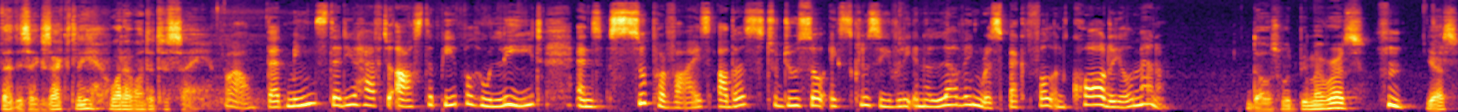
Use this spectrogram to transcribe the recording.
That is exactly what I wanted to say. Wow, that means that you have to ask the people who lead and supervise others to do so exclusively in a loving, respectful, and cordial manner. Those would be my words. Hmm. Yes.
